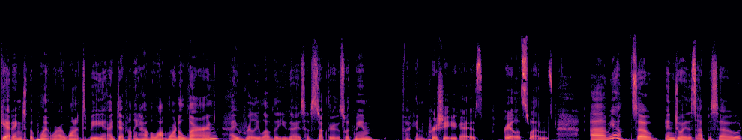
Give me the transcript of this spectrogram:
getting to the point where I want it to be. I definitely have a lot more to learn. I really love that you guys have stuck through this with me. Fucking appreciate you guys, realist ones. Um, yeah, so enjoy this episode,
